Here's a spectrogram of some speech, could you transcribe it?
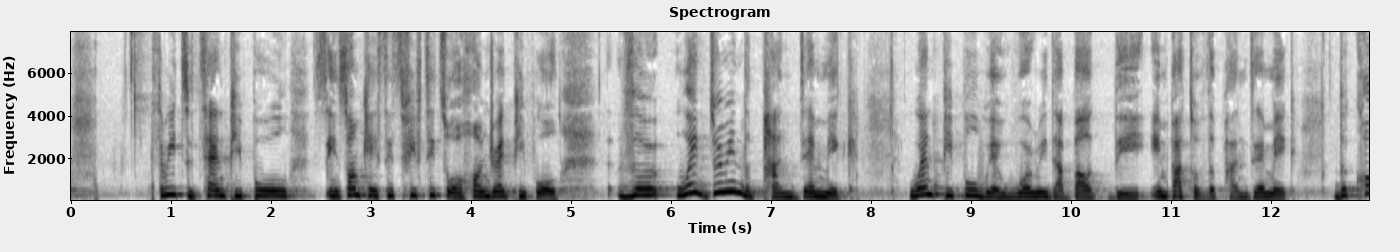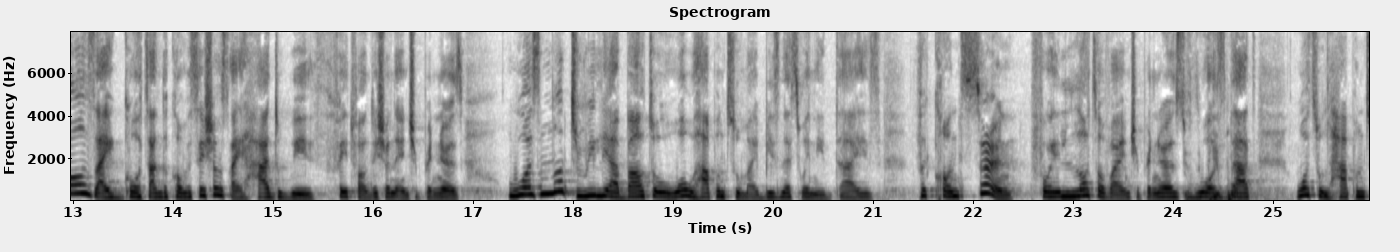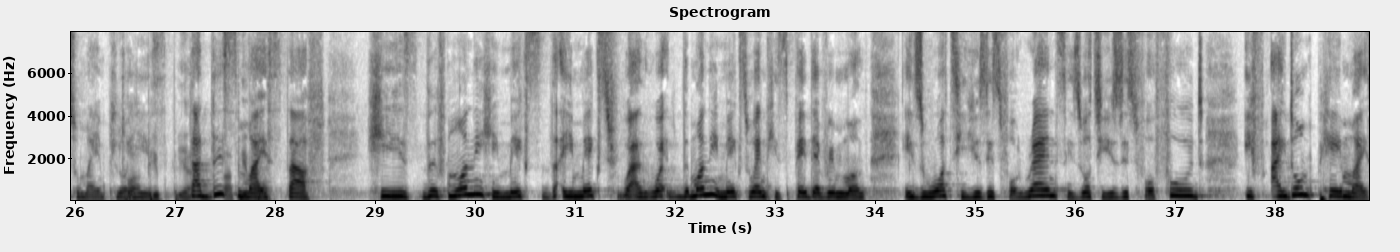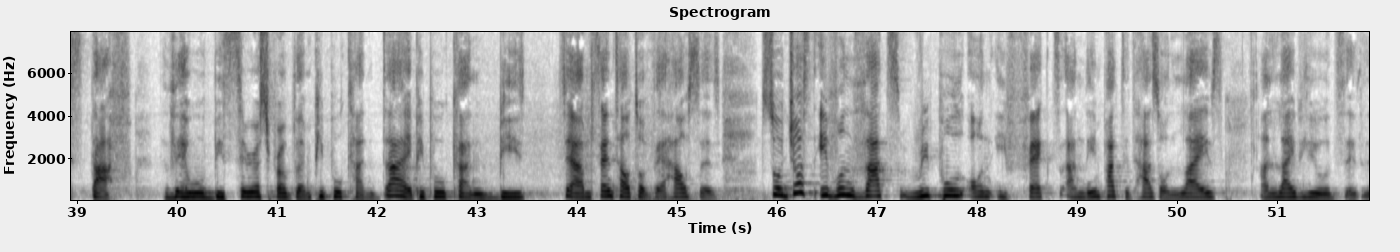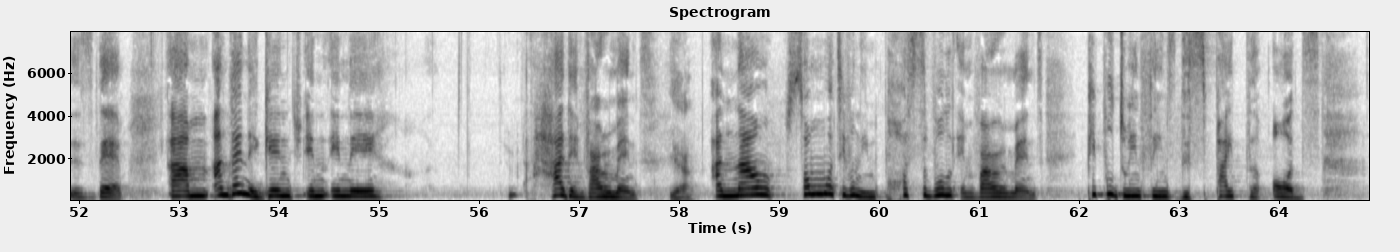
three to 10 people, in some cases, 50 to 100 people. The, when, during the pandemic, when people were worried about the impact of the pandemic, the calls I got and the conversations I had with Fate Foundation entrepreneurs was not really about, oh, what will happen to my business when it dies. The concern for a lot of our entrepreneurs was people. that what will happen to my employees? people, yeah, that this my staff he's the money he makes he makes the money he makes when he's paid every month is what he uses for rent is what he uses for food if i don't pay my staff there will be serious problem people can die people can be um, sent out of their houses. So just even that ripple on effect and the impact it has on lives and livelihoods is, is there. Um, and then again in, in a hard environment. Yeah. and now somewhat even impossible environment. People doing things despite the odds.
